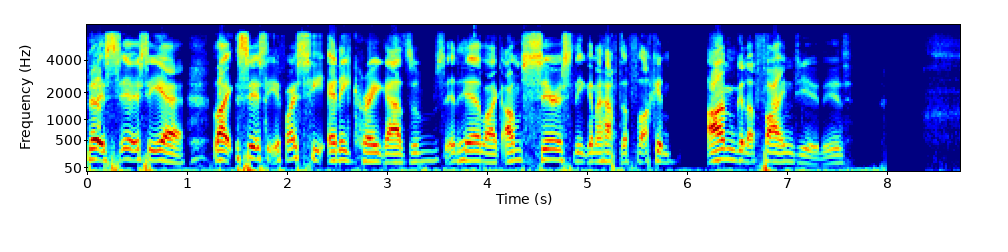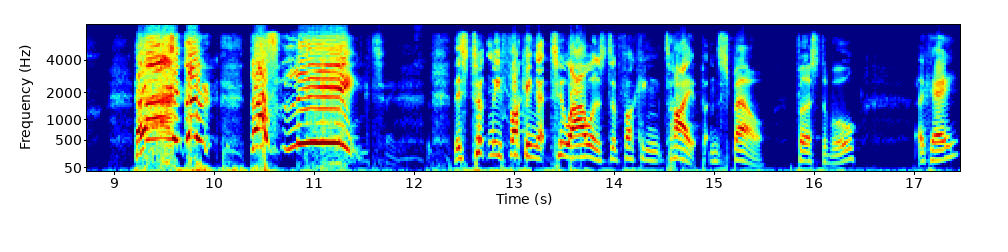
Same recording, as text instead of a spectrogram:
No, seriously, yeah. Like, seriously, if I see any Craigasms in here, like, I'm seriously gonna have to fucking. I'm gonna find you, dude. Hey, don't! That's leaked! This took me fucking at two hours to fucking type and spell, first of all. Okay?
